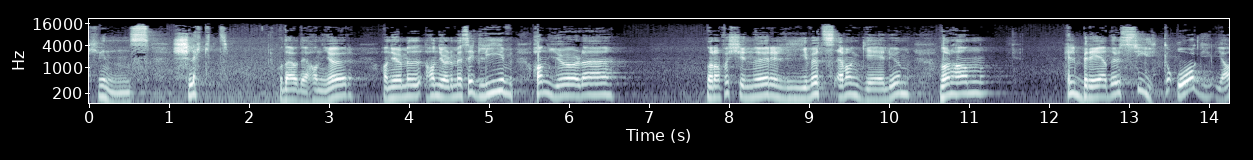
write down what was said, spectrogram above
kvinnens slekt. Og det er jo det han gjør. Han gjør, med, han gjør det med sitt liv. Han gjør det når han forkynner livets evangelium, når han helbreder syke og ja,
